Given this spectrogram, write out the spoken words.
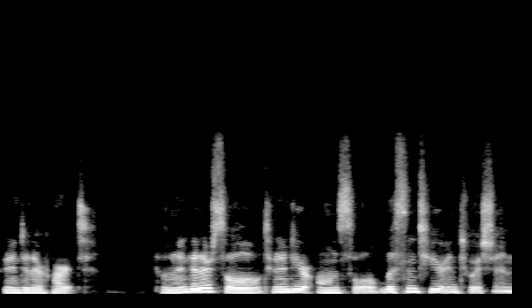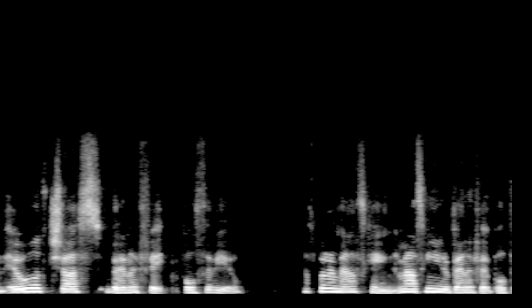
Tune into their heart. Tune into their soul. Tune into your own soul. Listen to your intuition. It will just benefit both of you. That's what I'm asking. I'm asking you to benefit both.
